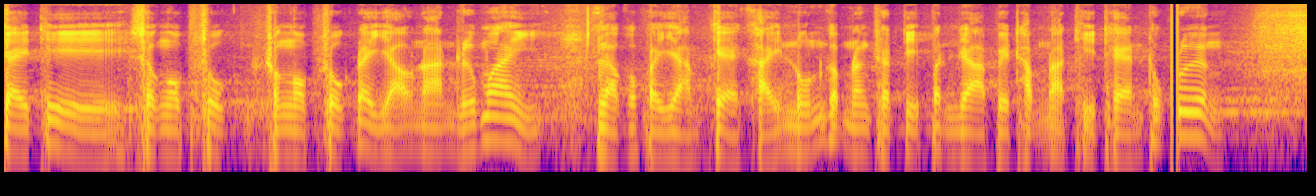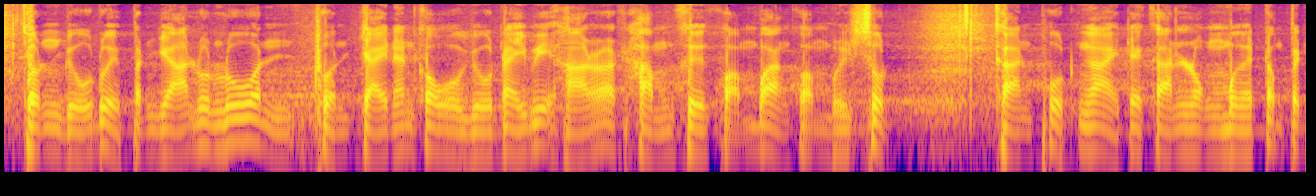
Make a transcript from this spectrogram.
ใจที่สงบสุข สงบสุขได้ยาวนานหรือไม่ เราก็พยายามแก้ไขหนุนกำลังสติปัญญาไปทำหน้าที่แทนทุกเรื่อง จนอยู่ด้วยปัญญาล้วนๆส่วนใจนั้นก็อยู่ในวิหารธรรม คือความว่างความบริสุทธิ์ การพูดง่ายแต่การลงมือต้องเป็น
